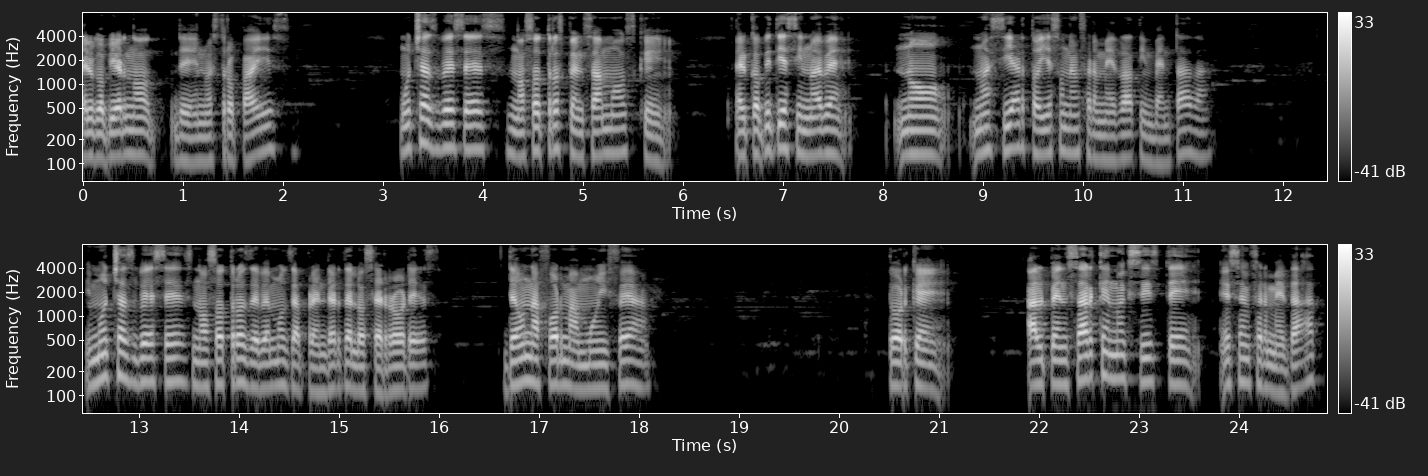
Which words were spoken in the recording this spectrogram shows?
el gobierno de nuestro país. Muchas veces nosotros pensamos que el COVID-19 no, no es cierto y es una enfermedad inventada. Y muchas veces nosotros debemos de aprender de los errores de una forma muy fea. Porque al pensar que no existe esa enfermedad,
